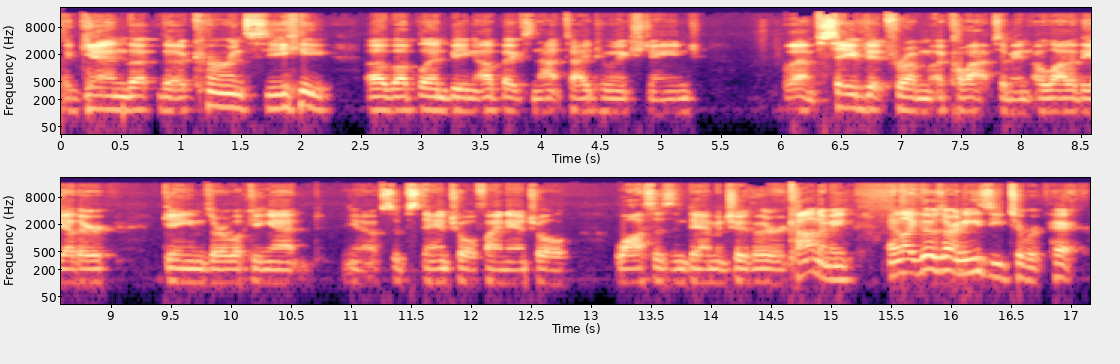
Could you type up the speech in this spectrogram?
again, the the currency of Upland being UPX not tied to an exchange um, saved it from a collapse. I mean, a lot of the other games are looking at, you know, substantial financial losses and damage to their economy. And like those aren't easy to repair.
